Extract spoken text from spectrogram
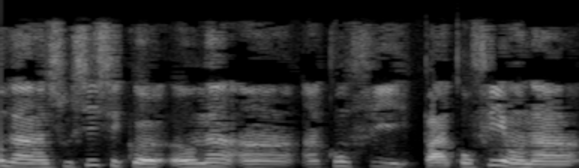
on a un souci, c'est qu'on a un, conflit, pas un conflit, on a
